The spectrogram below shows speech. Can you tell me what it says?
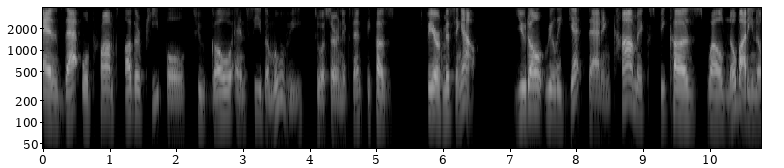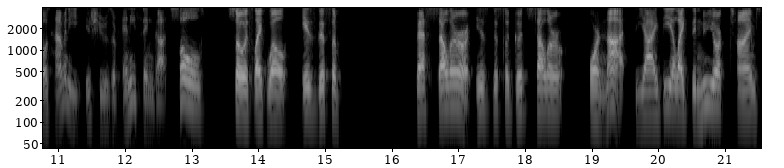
And that will prompt other people to go and see the movie to a certain extent because fear of missing out. You don't really get that in comics because, well, nobody knows how many issues of anything got sold. So it's like, well, is this a bestseller or is this a good seller or not? The idea, like the New York Times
